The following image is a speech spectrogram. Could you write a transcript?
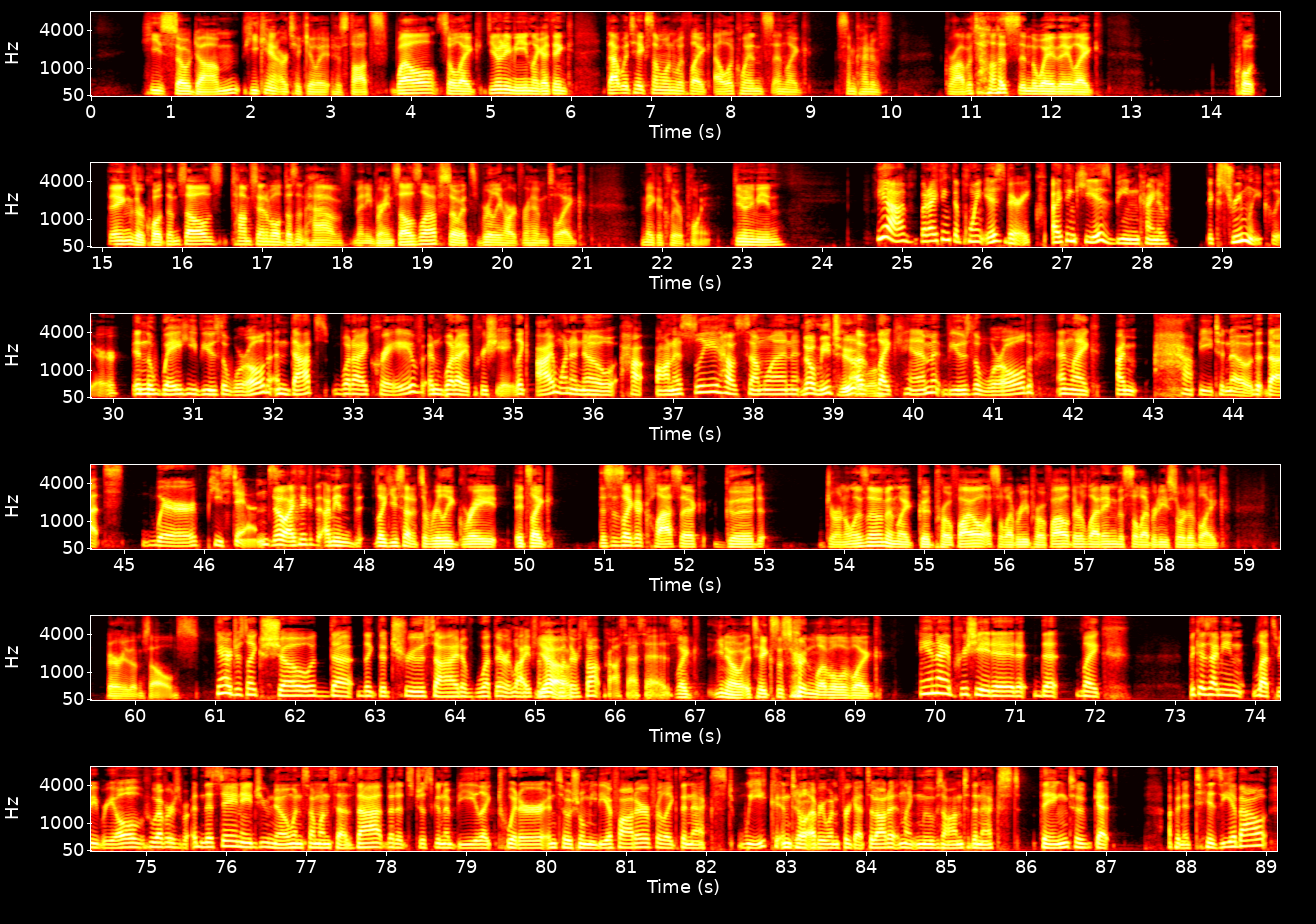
he's so dumb he can't articulate his thoughts well. So like, do you know what I mean? Like, I think that would take someone with like eloquence and like some kind of gravitas in the way they like quote things or quote themselves. Tom Sandoval doesn't have many brain cells left, so it's really hard for him to like make a clear point. Do you know what I mean? yeah, but I think the point is very, I think he is being kind of extremely clear in the way he views the world. And that's what I crave and what I appreciate. Like, I want to know how, honestly, how someone No, me too. of like him views the world and like i'm happy to know that that's where he stands no, I think th- I mean th- like you said it's a really great it's like this is like a classic good journalism and like good profile, a celebrity profile. They're letting the celebrity sort of like bury themselves. yeah just like show the like the true side of what their life and Yeah. like, what their thought process is Like, you know, it takes a certain level of like and i appreciated that like because i mean let's be real whoever's in this day and age you know when someone says that that it's just gonna be like twitter and social media fodder for like the next week until Yeah. everyone forgets about it and like moves on to the next thing to get up in a tizzy about.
